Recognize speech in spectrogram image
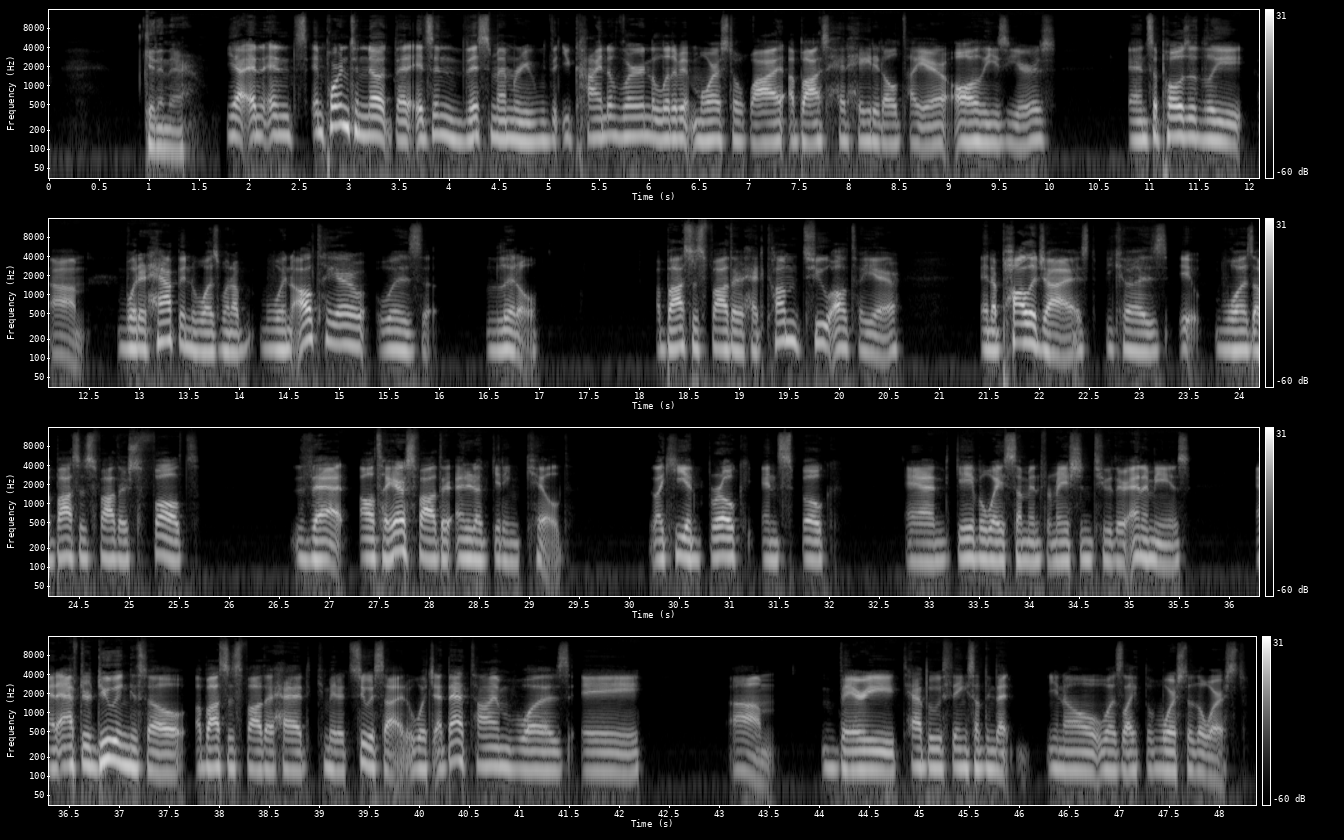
get in there. Yeah, and, and it's important to note that it's in this memory that you kind of learn a little bit more as to why Abbas had hated Altair all these years. And supposedly, um, what had happened was when a, when Altair was little, Abbas's father had come to Altair and apologized because it was Abbas's father's fault that Altair's father ended up getting killed like he had broke and spoke and gave away some information to their enemies. And after doing so abbas's father had committed suicide which at that time was a um very taboo thing something that you know was like the worst of the worst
